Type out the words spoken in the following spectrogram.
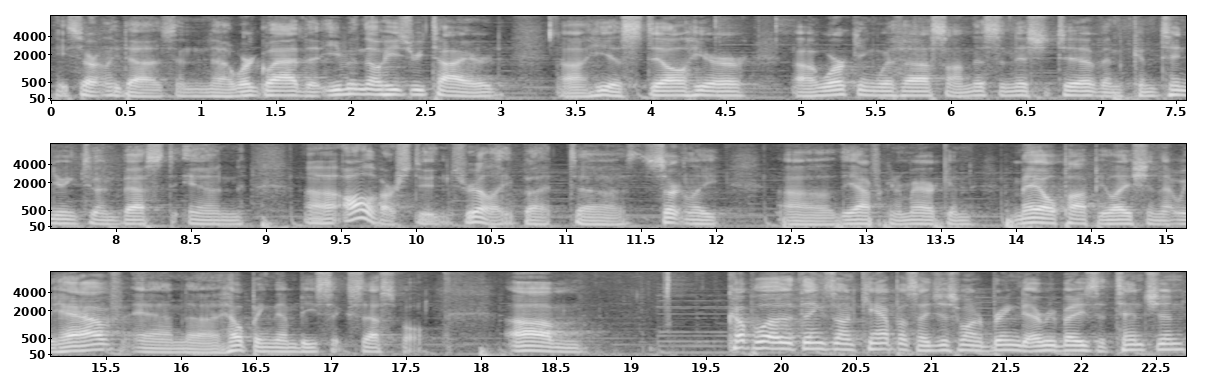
He certainly does, and uh, we're glad that even though he's retired, uh, he is still here uh, working with us on this initiative and continuing to invest in uh, all of our students, really, but uh, certainly uh, the African American male population that we have and uh, helping them be successful. Um, couple other things on campus I just want to bring to everybody's attention.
